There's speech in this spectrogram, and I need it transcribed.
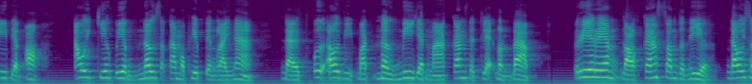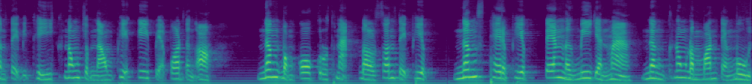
គីទាំងអស់ឲ្យជៀសវាងនៅសកម្មភាពទាំងឡាយណា ដែលធ្វើឲ្យវិបត្តិនៅមីយ៉ាន់ម៉ាកាន់តែធ្លាក់ដុនដាបរារាំងដល់ការសន្ទនាដោយសន្តិវិធីក្នុងចំណោមភាគីពាក់ព័ន្ធទាំងអស់និងបង្កគ្រោះថ្នាក់ដល់សន្តិភាព និងស្ថិរភាពទាំងនៅមីយ៉ាន់ម៉ានិងក្នុងតំបន់ទាំងមូល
